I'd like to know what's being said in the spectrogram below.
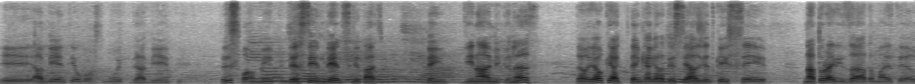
e ambiente, eu gosto muito de ambiente. Principalmente descendentes que está bem dinâmica, né? Então eu que tenho que agradecer a gente que sei naturalizada, mas é,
